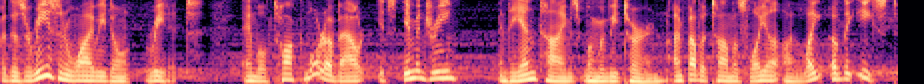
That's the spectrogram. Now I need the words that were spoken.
But there's a reason why we don't read it. And we'll talk more about its imagery and the end times when we return. I'm Father Thomas Loya on Light of the East.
